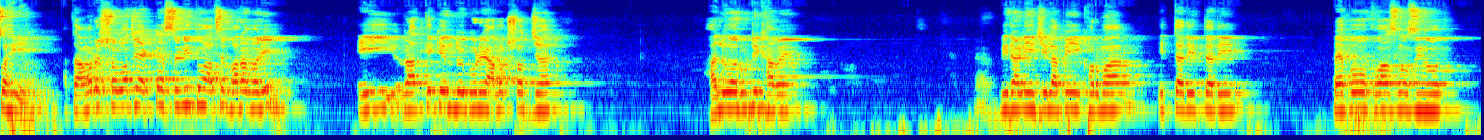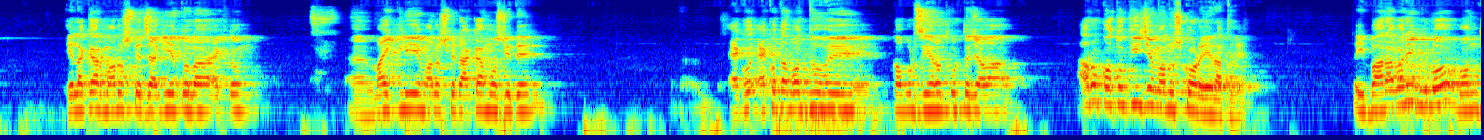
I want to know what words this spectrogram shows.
সহি। তো আমাদের সমাজে একটা শ্রেণি তো আছে বাড়াবাড়ি। এই রাতকে কেন্দ্র করে আলোকসজ্জা, হালুয়া রুটি খাবে, বিরিয়ানি, জিলাপি, খরমা ইত্যাদি ইত্যাদি। ব্যাপক ওয়াজ নসিহত এলাকার মানুষকে জাগিয়ে তোলা, একদম মাইক নিয়ে মানুষকে ডাকা মসজিদে একতাবদ্ধ হয়ে কবর জিয়ারত করতে যাওয়া আরও কত কী যে মানুষ করে এ রাতে। এই বাড়াবাড়িগুলো বন্ধ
